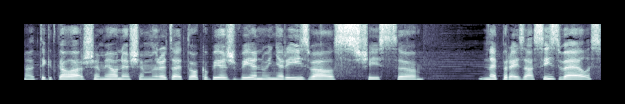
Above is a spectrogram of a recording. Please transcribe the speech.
eh, Tikt galā ar šiem jauniešiem un redzēt to, ka bieži vien viņi arī izvēlas šīs eh, nepareizās izvēles,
